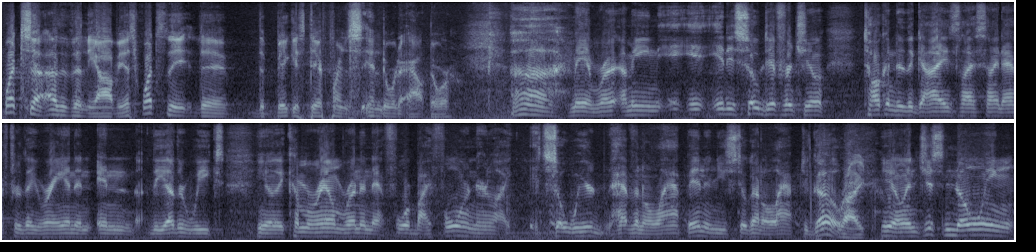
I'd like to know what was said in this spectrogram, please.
What's uh, other than the obvious? What's the the the biggest difference indoor to outdoor? Ah, man, run, I mean, it, it, is so different, you know, talking to the guys last night after they ran and, and the other weeks, you know, they come around running that 4 by 4 and they're like, it's so weird having a lap in and you still got a lap to go. Right. You know, and just knowing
